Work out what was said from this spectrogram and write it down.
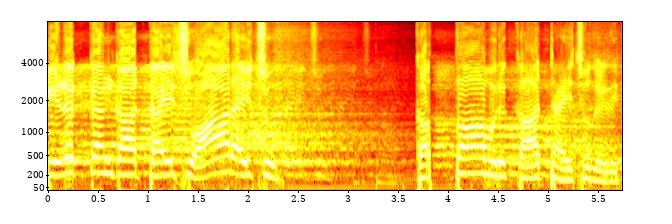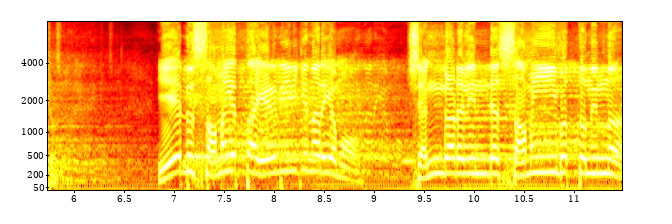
കിഴക്കൻ കാറ്റ് അയച്ചു. ആരയച്ചു? കർത്താവ് ഒരു കാറ്റ് അയച്ചു എന്ന് എഴുതിയിട്ടുണ്ട്. ഏത് സമയത്താ എഴുതിയിരിക്കുന്ന അറിയാമോ ചെങ്കടലിന്റെ സമീപത്ത് നിന്ന്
